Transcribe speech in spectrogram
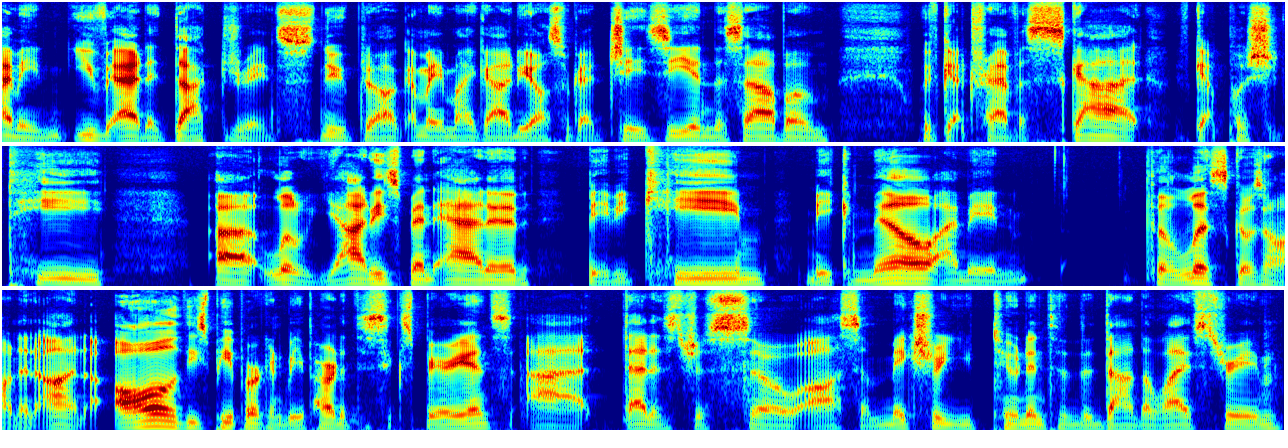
I mean, you've added Dr. Dre and Snoop Dogg. I mean, my God, you also got Jay Z in this album. We've got Travis Scott. We've got Pusha T. Uh, Lil Yachty's been added. Baby Keem, Meek Mill. I mean, the list goes on and on. All of these people are going to be part of this experience. Uh, that is just so awesome. Make sure you tune into the Donda live stream.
